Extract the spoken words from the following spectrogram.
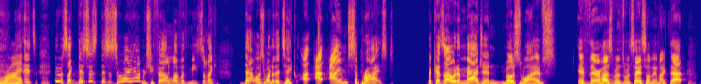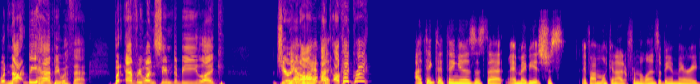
Right. it's it was like this is this is who I am, and she fell in love with me. So like that was one of the take. I, I I'm surprised because I would imagine most wives, if their husbands would say something like that, would not be happy with that. But everyone seemed to be like cheering Yeah, it on. I- I'm like, okay, great. I think the thing is, is that, and maybe it's just if I'm looking at it from the lens of being married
